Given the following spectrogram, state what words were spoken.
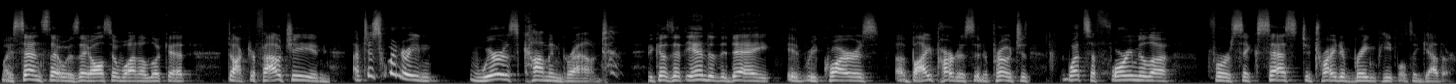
My sense, though, is they also want to look at Dr. Fauci. And I'm just wondering where's common ground? because at the end of the day, it requires a bipartisan approach. What's a formula for success to try to bring people together?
